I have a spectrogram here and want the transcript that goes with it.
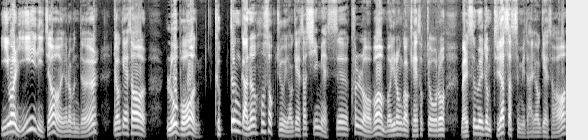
2월 2일이죠, 여러분들. 여기에서 로봇 급등 가능 후속주 여기에서 CMS, 클로버 뭐 이런 거 계속적으로 말씀을 좀 드렸었습니다. 여기에서.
